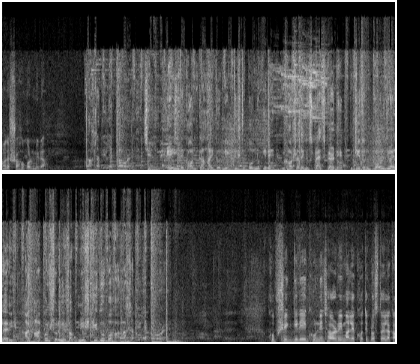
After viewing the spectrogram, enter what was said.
আমাদের সহকর্মীরা। এই ঈদে কনকা হাইকোর নির্দিষ্ট পণ্য কিনে ঘষা দিন স্ক্র্যাচ কার্ডে জিতুন গোল্ড জুয়েলারি আর আকর্ষণীয় সব নিশ্চিত উপহার। খুব শিগগিরই ঘূর্ণিঝড় রিমালে ক্ষতিগ্রস্ত এলাকা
